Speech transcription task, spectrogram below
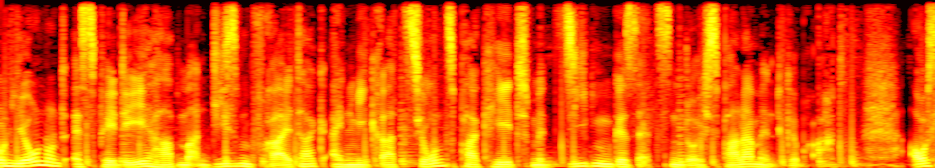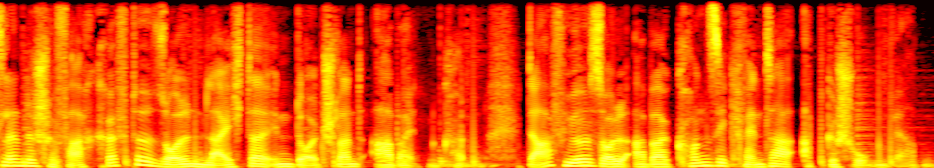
Union und SPD haben an diesem Freitag ein Migrationspaket mit sieben Gesetzen durchs Parlament gebracht. Ausländische Fachkräfte sollen leichter in Deutschland arbeiten können. Dafür soll aber konsequenter abgeschoben werden.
